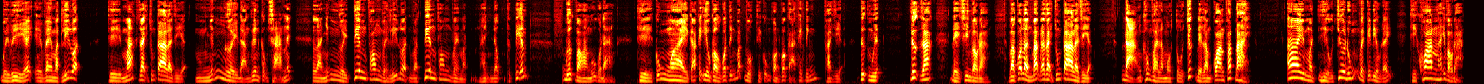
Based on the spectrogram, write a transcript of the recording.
Bởi vì ấy về mặt lý luận thì Marx dạy chúng ta là gì ạ? Những người đảng viên cộng sản ấy là những người tiên phong về lý luận và tiên phong về mặt hành động thực tiễn bước vào hàng ngũ của đảng thì cũng ngoài các cái yêu cầu có tính bắt buộc thì cũng còn có cả cái tính phải gì ạ tự nguyện tự giác để xin vào đảng và có lần bác đã dạy chúng ta là gì ạ? Đảng không phải là một tổ chức để làm quan phát tài. Ai mà hiểu chưa đúng về cái điều đấy thì khoan hãy vào đảng.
